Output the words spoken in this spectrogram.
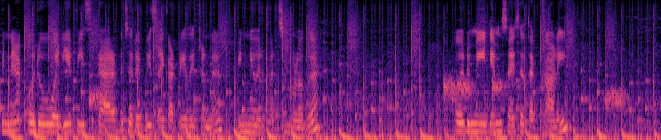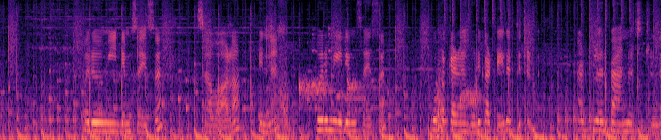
പിന്നെ ഒരു വലിയ പീസ് ക്യാരറ്റ് ചെറിയ പീസായി കട്ട് ചെയ്തിട്ടുണ്ട്. പിന്നെ ഒരു പച്ചമുളക് ഒരു മീഡിയം സൈസ് തക്കാളി ഒരു മീഡിയം സൈസ് സവാള പിന്നെ ഒരു മീഡിയം സൈസ് ഉരുളക്കിഴങ്ങ് കൂടി കട്ട് ചെയ്ത് എടുത്തിട്ടുണ്ട് അടുപ്പിലൊരു പാൻ വെച്ചിട്ടുണ്ട്.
